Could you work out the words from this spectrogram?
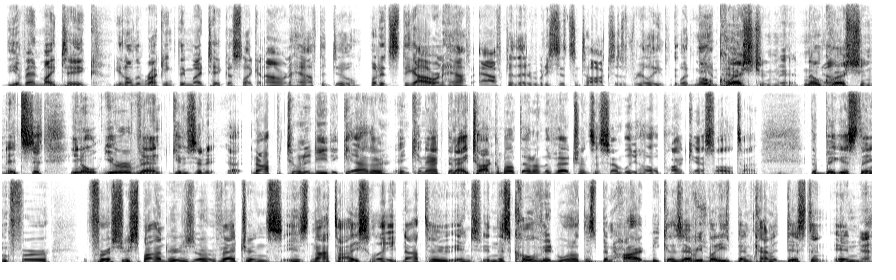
the event might take, you know, the rucking thing might take us like an hour and a half to do, but it's the hour and a half after that everybody sits and talks is really what the no question, man. No know? question. It's just you know your event gives it a, an opportunity to gather and connect, and I talk mm. about that on the Veterans Assembly Hall podcast all the time. Mm. The biggest thing for first responders or veterans is not to isolate, not to. And in this COVID world, has been hard because everybody's been kind of distant and Yeah.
